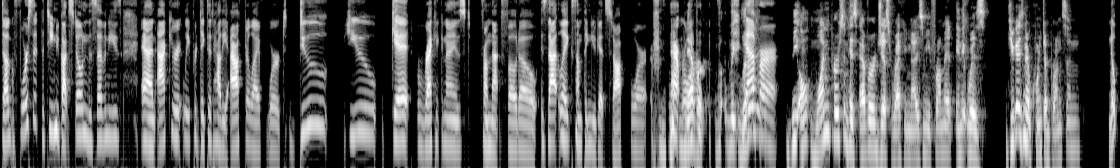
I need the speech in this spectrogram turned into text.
Doug Forcett, the teen who got stoned in the 70s and accurately predicted how the afterlife worked. Do you get recognized from that photo? Is that like something you get stopped for? that role? Never, Li- li- Never. The o- one person has ever just recognized me from it, and it was. Do you guys know Quinta Brunson? Nope.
